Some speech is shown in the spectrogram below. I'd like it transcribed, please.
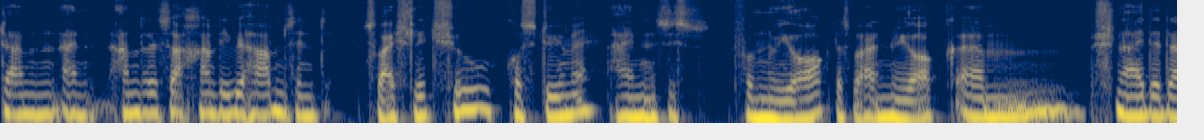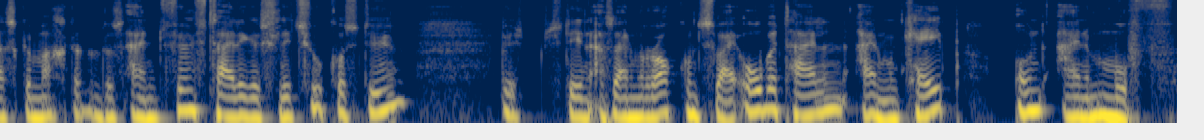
Dann eine andere Sache, die wir haben, sind zwei Schlittschuhkostüme. Eines ist von New York, das war ein New York ähm, das gemacht hat. Und das ist ein fünfteiliges Schlittschuhkostüm, bestehen aus einem Rock und zwei Oberteilen, einem Cape und einem Muff.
